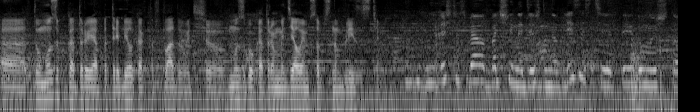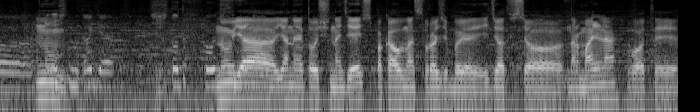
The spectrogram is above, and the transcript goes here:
э, ту музыку, которую я потребил, как-то вкладывать в музыку, которую мы делаем, собственно, в близости. Ну, то есть у тебя большие надежды на близость, и ты думаешь, что в ну, конечном итоге что-то получится. Ну, я, я на это очень надеюсь, пока у нас вроде бы идет все нормально, вот, и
